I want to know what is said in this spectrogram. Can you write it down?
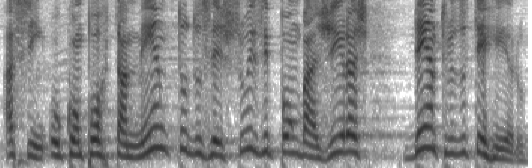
assim, o comportamento dos Exus e Pombagiras dentro do terreiro.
